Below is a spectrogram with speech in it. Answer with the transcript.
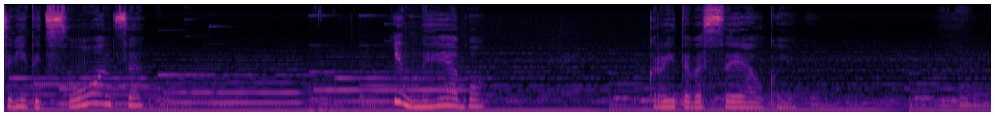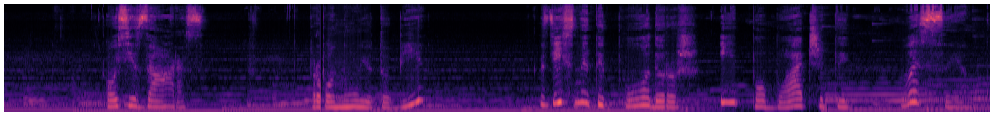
світить сонце і небо вкрите веселкою. Ось і зараз пропоную тобі здійснити подорож і побачити веселку.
